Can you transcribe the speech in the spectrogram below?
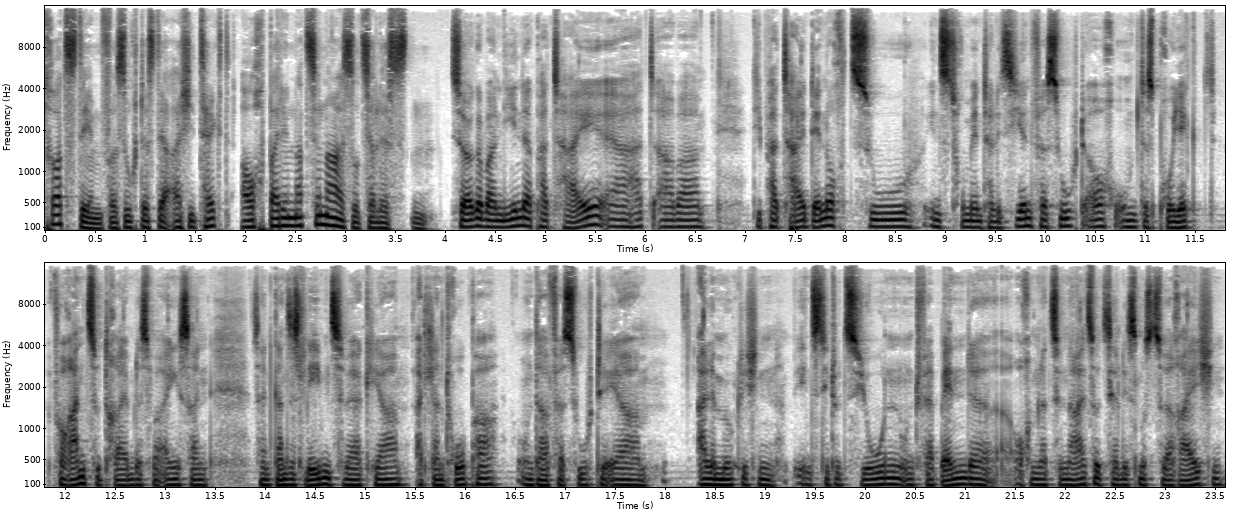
Trotzdem versucht es der Architekt auch bei den Nationalsozialisten. Sörge war nie in der Partei, er hat aber die Partei dennoch zu instrumentalisieren versucht, auch um das Projekt voranzutreiben. Das war eigentlich sein, sein ganzes Lebenswerk, ja, Atlantropa. Und da versuchte er alle möglichen Institutionen und Verbände auch im Nationalsozialismus zu erreichen,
